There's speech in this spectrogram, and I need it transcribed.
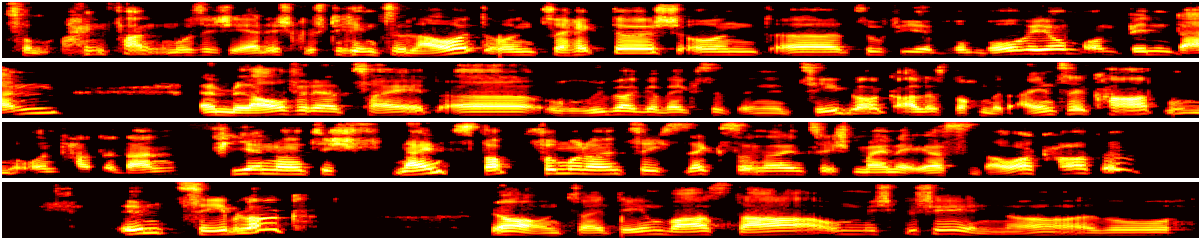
zum Anfang, muss ich ehrlich gestehen, zu laut und zu hektisch und äh, zu viel Bromborium und bin dann im Laufe der Zeit äh, rübergewechselt in den C-Block, alles noch mit Einzelkarten und hatte dann 94, nein, stopp, 95, 96 meine erste Dauerkarte im C-Block. Ja, und seitdem war es da um mich geschehen. Ne? Also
